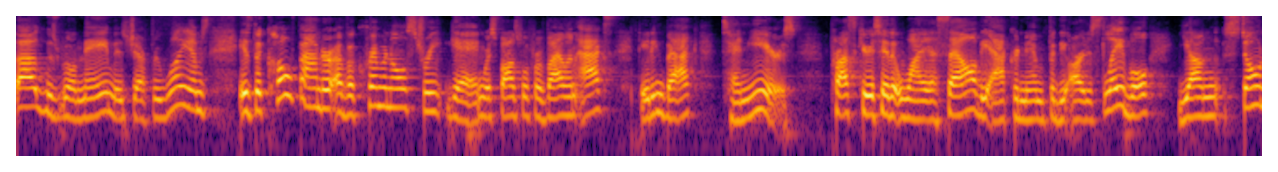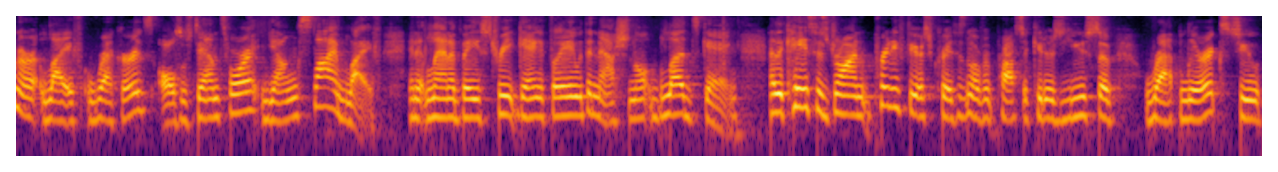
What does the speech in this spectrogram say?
Thug, whose real name is Jeffrey Williams, is the co founder of a criminal street gang responsible for violent acts dating back 10 years. Prosecutors say that YSL, the acronym for the artist label, Young Stoner Life Records, also stands for Young Slime Life, an Atlanta based street gang affiliated with the National Bloods Gang. And the case has drawn pretty fierce criticism over prosecutors' use of rap lyrics to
